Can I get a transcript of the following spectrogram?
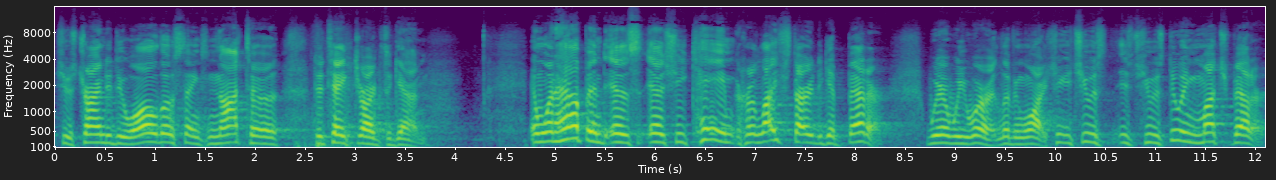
She was trying to do all those things not to, to take drugs again. And what happened is, as she came, her life started to get better where we were at Living Water. She, she, was, she was doing much better.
